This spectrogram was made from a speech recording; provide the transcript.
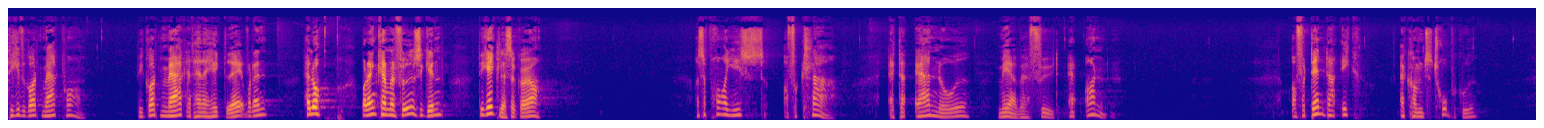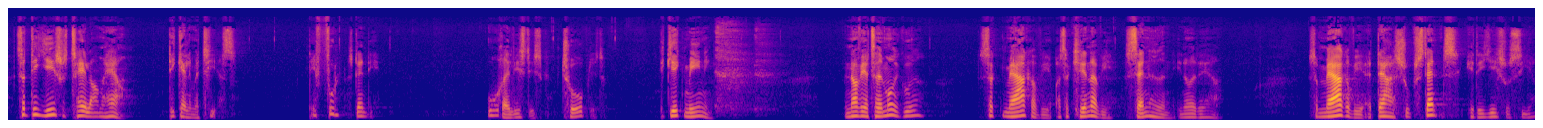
Det kan vi godt mærke på ham. Vi kan godt mærke, at han er hægtet af. Hvordan, hallo, hvordan kan man fødes igen? Det kan ikke lade sig gøre. Og så prøver Jesus at forklare, at der er noget med at være født af ånden. Og for den, der ikke er kommet til tro på Gud, så det Jesus taler om her, det er Mathias. Det er fuldstændig urealistisk, tåbeligt. Det giver ikke mening. Men når vi har taget imod Gud, så mærker vi, og så kender vi sandheden i noget af det her. Så mærker vi, at der er substans i det, Jesus siger.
